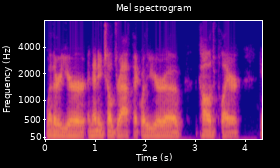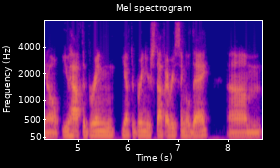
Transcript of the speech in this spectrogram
whether you're an NHL draft pick, whether you're a college player, you know, you have to bring you have to bring your stuff every single day, um,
